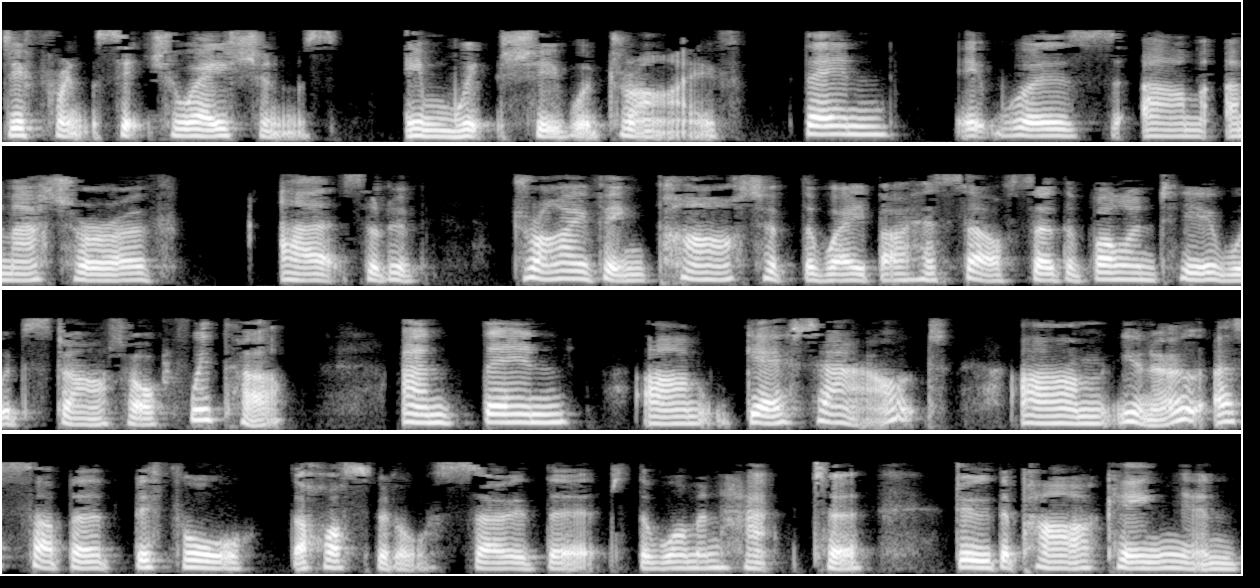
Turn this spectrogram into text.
different situations in which she would drive. Then it was um, a matter of uh, sort of driving part of the way by herself. So the volunteer would start off with her and then um, get out, um, you know, a suburb before the hospital so that the woman had to do the parking and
